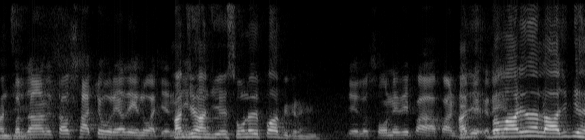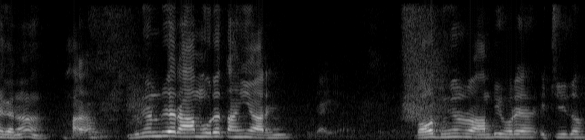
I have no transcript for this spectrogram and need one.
ਹਾਂਜੀ। ਵਰਦਾਨ ਦਿੱਤਾ ਉਹ ਸੱਚ ਹੋ ਰਿਹਾ ਦੇਖ ਲਓ ਅੱਜ ਇਹਨਾਂ ਹਾਂਜੀ ਹਾਂਜੀ ਇਹ ਸੋਨੇ ਦੇ ਭਾਅ ਵਿਕ ਰਹੇ ਦੇਖ ਲਓ ਸੋਨੇ ਦੇ ਭਾਅ ਭਾਂਡੇ ਹਾਂਜੀ ਵਿਕ ਰਹੇ ਬਿਮਾਰੀਆਂ ਦਾ ਇਲਾਜ ਵੀ ਹੈਗਾ ਨਾ। ਹ- ਦੁਨੀਆ ਨੂੰ ਜੇ ਆਰਾਮ ਹੋ ਰਿਹਾ ਤਾਂ ਹੀ ਆ ਰਹੇ। ਬਹੁਤ ਦੁਨੀਆ ਨੂੰ ਆਰਾਮ ਵੀ ਹੋ ਰਿਹਾ ਇਸ ਚੀਜ਼ ਦਾ।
